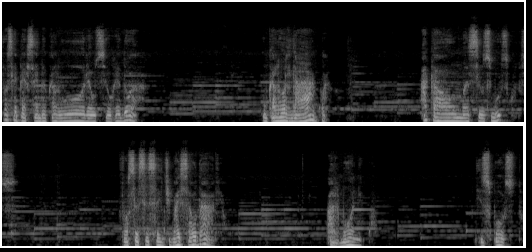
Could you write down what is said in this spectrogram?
Você percebe o calor ao seu redor. O calor da água acalma seus músculos. Você se sente mais saudável, harmônico, disposto,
